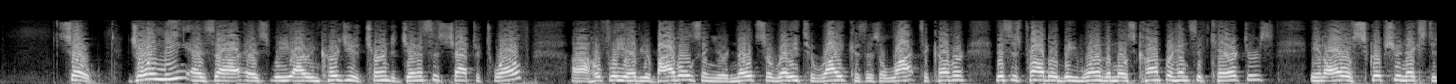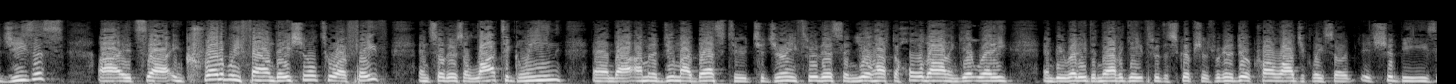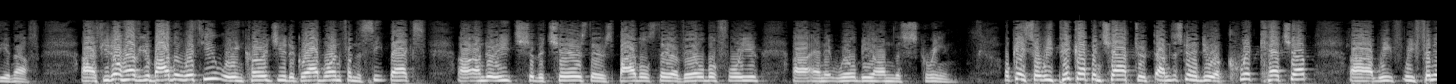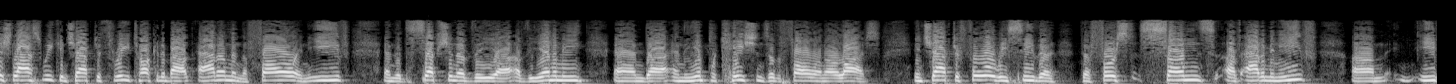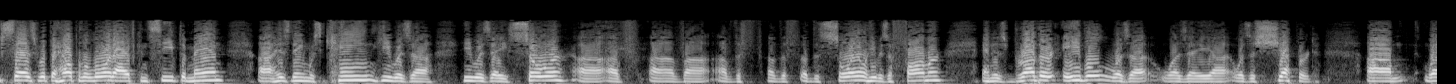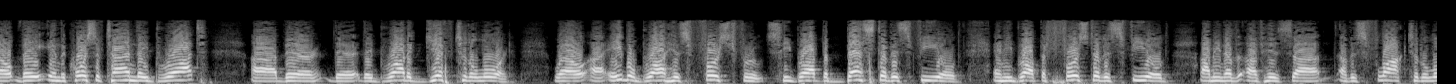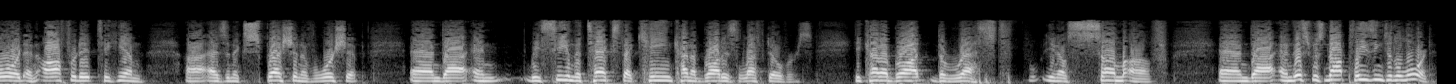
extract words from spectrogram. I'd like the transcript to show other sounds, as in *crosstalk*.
So, join me as uh, as we. I encourage you to turn to Genesis chapter 12. Uh, hopefully, you have your Bibles and your notes are ready to write because there's a lot to cover. This is probably one of the most comprehensive characters in all of Scripture next to Jesus. Uh, it's uh, incredibly foundational to our faith, and so there's a lot to glean. And uh, I'm going to do my best to to journey through this, and you'll have to hold on and get ready and be ready to navigate through the scriptures. We're going to do it chronologically, so it should be easy enough. Uh, if you don't have your Bible with you, we encourage you to grab one from the seat backs uh, under each of the chairs. There's Bibles there available for you, uh, and it will be on the screen. Okay, so we pick up in chapter, I'm just going to do a quick catch up. Uh, we we finished last week in chapter 3 talking about Adam and the fall and Eve and the deception of the, uh, of the enemy and, uh, and the implications of the fall in our lives. In chapter 4 we see the, the first sons of Adam and Eve. Um, Eve says, "With the help of the Lord, I have conceived a man. Uh, his name was Cain. He was a he was a sower uh, of of uh, of the of the of the soil. He was a farmer, and his brother Abel was a was a uh, was a shepherd. Um, well, they in the course of time they brought uh, their their they brought a gift to the Lord. Well, uh, Abel brought his first fruits. He brought the best of his field, and he brought the first of his field, I mean, of, of his uh, of his flock to the Lord, and offered it to him uh, as an expression of worship. And uh, and we see in the text that Cain kind of brought his leftovers. He kind of brought the rest, you know, some of, and uh, and this was not pleasing to the Lord.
